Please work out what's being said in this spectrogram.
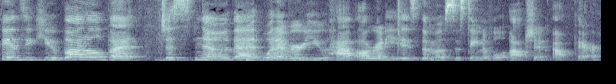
fancy cute bottle, but just know that whatever you have already is the most sustainable option out there.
